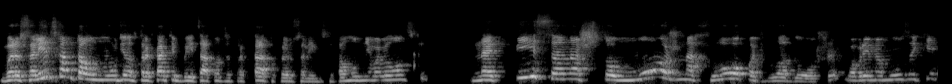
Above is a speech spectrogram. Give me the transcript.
В Иерусалимском Талмуде, в трактате Бойца, тот же трактат, только Иерусалимский Талмуд, не Вавилонский, написано, что можно хлопать в ладоши во время музыки,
